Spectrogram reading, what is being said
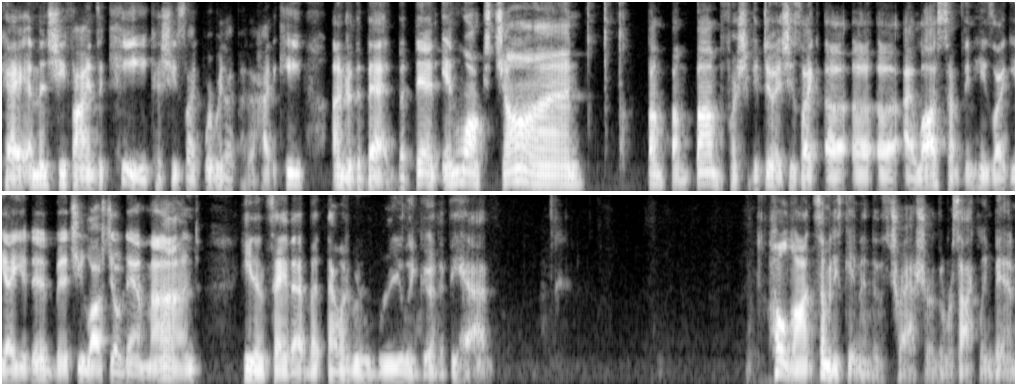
Okay. And then she finds a key because she's like, where would I put a hide a key? Under the bed. But then in walks John. Bum bum bum before she could do it. She's like, uh uh uh, I lost something. He's like, Yeah, you did, bitch. You lost your damn mind. He didn't say that, but that would have been really good if he had. Hold on, somebody's getting into the trash or the recycling bin.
